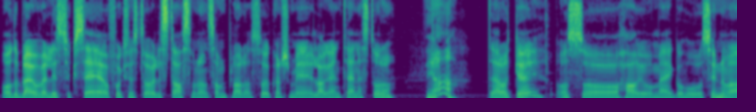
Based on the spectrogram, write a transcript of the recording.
og det ble jo veldig suksess, og folk syntes det var veldig stas med den samleplata. Så kanskje vi lager en til neste år, da. Ja. Det har vært gøy. Og så har jo meg og hun Synnøve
